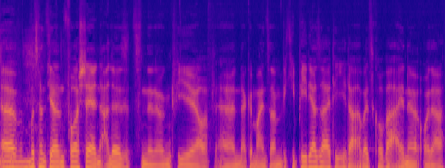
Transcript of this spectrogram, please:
äh, muss man sich dann vorstellen, alle sitzen dann irgendwie auf äh, einer gemeinsamen Wikipedia-Seite, jeder Arbeitsgruppe eine oder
